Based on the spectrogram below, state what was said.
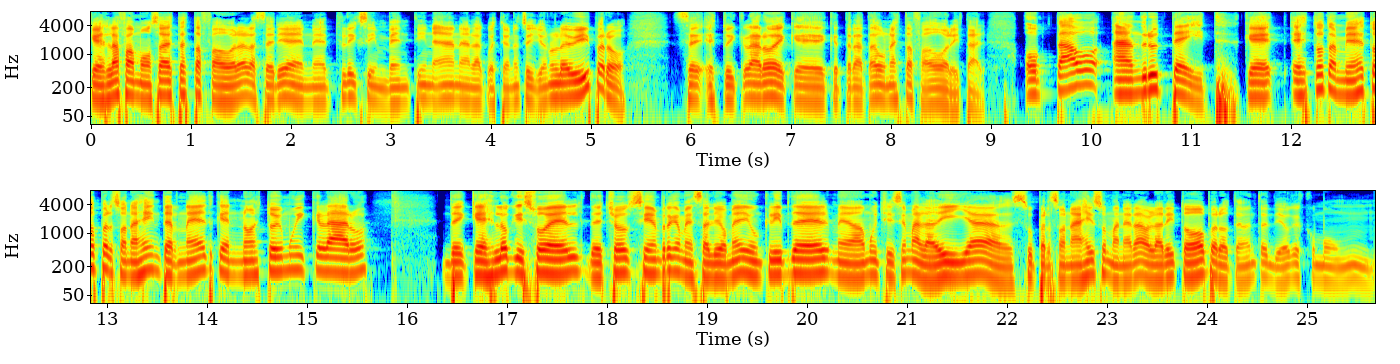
que es la famosa esta estafadora de la serie de Netflix Inventing Anna, la cuestión es que yo no la vi, pero estoy claro de que, que, trata de una estafadora y tal. Octavo, Andrew Tate, que esto también es estos personajes de internet que no estoy muy claro de qué es lo que hizo él. De hecho, siempre que me salió medio un clip de él, me daba muchísima ladilla su personaje y su manera de hablar y todo, pero tengo entendido que es como un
